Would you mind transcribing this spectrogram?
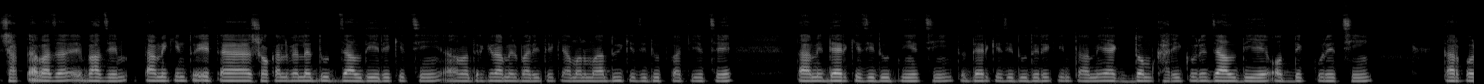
৭ঃ০০ বাজায় বাজে। তা আমি কিন্তু এটা সকালবেলা দুধ জাল দিয়ে রেখেছি। আমাদের গ্রামের বাড়ি থেকে আমার মা দুই কেজি দুধ পাঠিয়েছে। তা আমি দেড় কেজি দুধ নিয়েছি। তো দেড় কেজি দুধেরই কিন্তু আমি একদম খাঁটি করে জাল দিয়ে অর্ধেক করেছি। তারপর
